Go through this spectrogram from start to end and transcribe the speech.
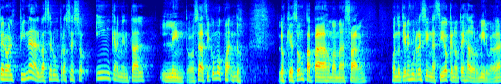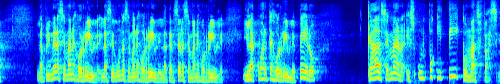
pero al final va a ser un proceso incremental lento. O sea, así como cuando los que son papás o mamás saben, cuando tienes un recién nacido que no te deja dormir, ¿verdad? La primera semana es horrible, y la segunda semana es horrible, y la tercera semana es horrible, y la cuarta es horrible, pero cada semana es un poquitico más fácil.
